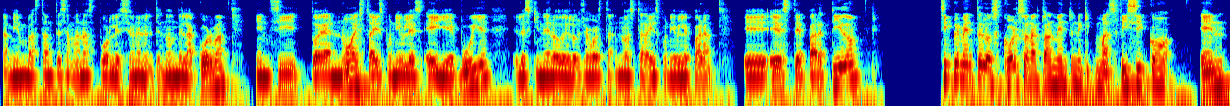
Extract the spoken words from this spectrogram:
también bastantes semanas por lesión en el tendón de la corva. Quien sí todavía no está disponible es Eye Buye, el esquinero de los Jaguars no estará disponible para eh, este partido. Simplemente los Colts son actualmente un equipo más físico en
